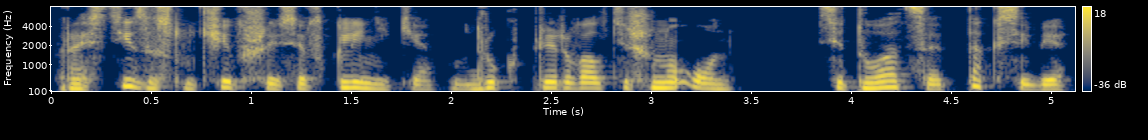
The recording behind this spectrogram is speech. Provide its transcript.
«Прости за случившееся в клинике», — вдруг прервал тишину он. «Ситуация так себе».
